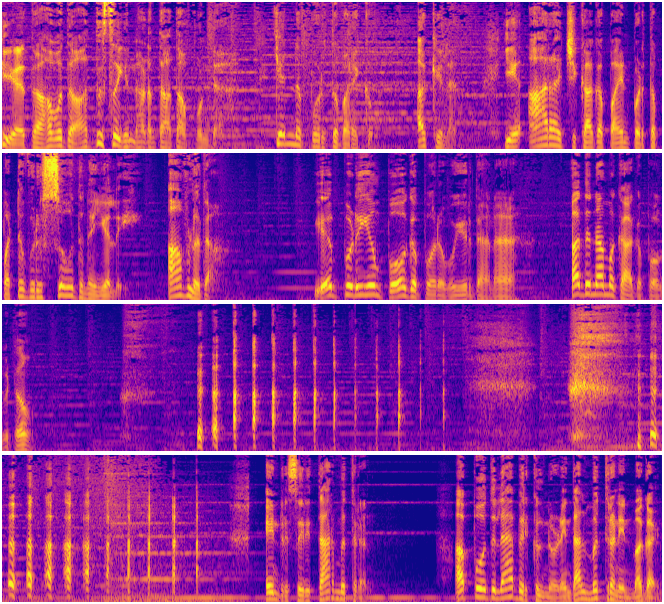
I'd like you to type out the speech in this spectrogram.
ஏதாவது அதிசயம் நடந்தாதான் உண்டு. என்ன பொறுத்த வரைக்கும் அகிலன் என் ஆராய்ச்சிக்காக பயன்படுத்தப்பட்ட ஒரு சோதனை எலி. அவ்வளவுதான். எப்படியும் போக போற உயிர் தானே? அது நமக்காக போகட்டும். என்று சிரித்தார் மித்ரன். அப்போது லேபிற்குள் நுழைந்தால் மித்ரனின் மகள்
